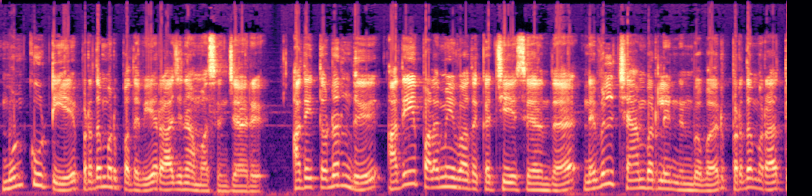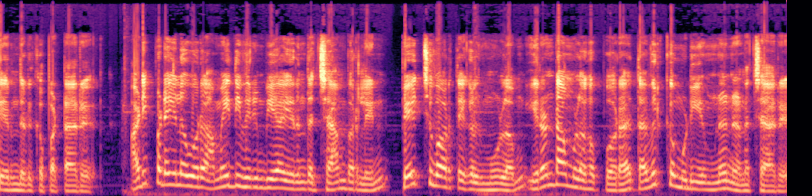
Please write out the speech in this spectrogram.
முன்கூட்டியே பிரதமர் பதவியை ராஜினாமா செஞ்சார். அதைத் தொடர்ந்து அதே பழமைவாத கட்சியை சேர்ந்த நெவில் சாம்பர்லின் என்பவர் பிரதமராக தேர்ந்தெடுக்கப்பட்டார். அடிப்படையில் ஒரு அமைதி விரும்பியா இருந்த சாம்பர்லின் பேச்சுவார்த்தைகள் மூலம் இரண்டாம் உலகப் போரை தவிர்க்க முடியும்னு நினைச்சாரு.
